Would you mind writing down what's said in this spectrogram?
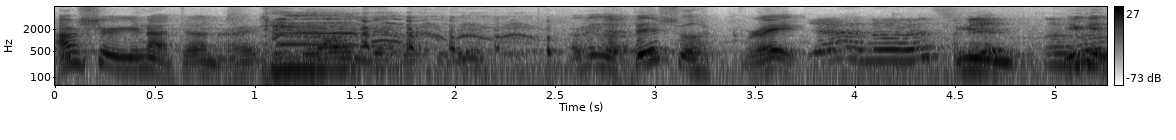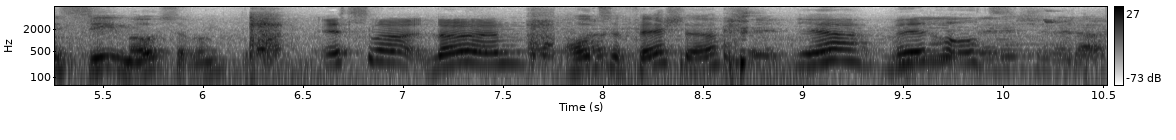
I'm sure you're not done, right? With all you got left to do. I mean, the fish look great. Yeah, no, it's I mean, it- you can uh-huh. see most of them. It's not done. Holds the fish, though. Yeah, it holds. Finishing it up.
